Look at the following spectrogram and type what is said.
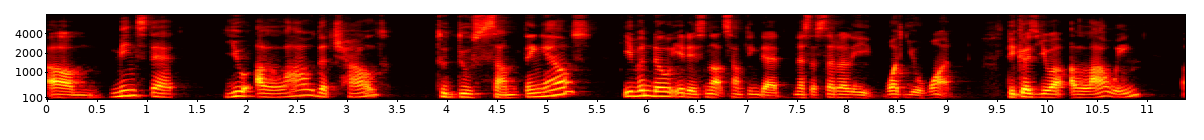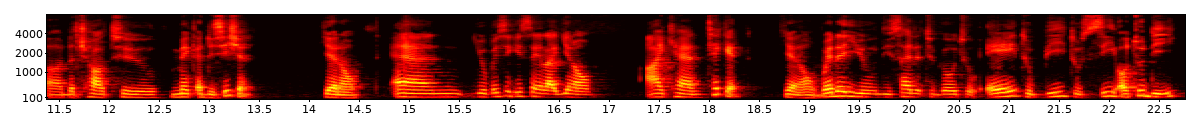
um, means that you allow the child to do something else, even though it is not something that necessarily what you want, because you are allowing uh, the child to make a decision you know, and you basically say like, you know, I can take it, you know, whether you decided to go to A, to B, to C, or to D,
